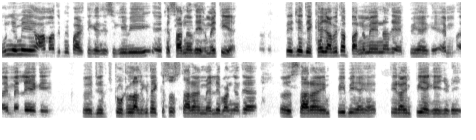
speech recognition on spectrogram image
ਹੁਣ ਜਿਵੇਂ ਆਮ ਆਦਮੀ ਪਾਰਟੀ ਕਹਿੰਦੀ ਸੀਗੀ ਵੀ ਕਿਸਾਨਾਂ ਦੇ ਹਮਾਇਤੀ ਹੈ। ਤੇ ਜੇ ਦੇਖਿਆ ਜਾਵੇ ਤਾਂ 92 ਇਹਨਾਂ ਦੇ ਐਮਪੀ ਹੈਗੇ ਐਮਐਲਏ ਹੈਗੇ, ਅਹ ਜੇ ਟੋਟਲ ਲਾ ਲਈਏ ਤਾਂ 117 ਐਮਐਲਏ ਬਣ ਜਾਂਦੇ ਆ, ਅਹ 17 ਐਮਪੀ ਵੀ ਹੈਗੇ 13 ਐਮਪੀ ਹੈਗੇ ਜਿਹੜੇ,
